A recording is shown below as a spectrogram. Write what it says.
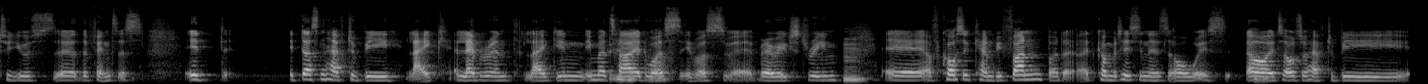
to use uh, the fences. It it doesn't have to be like a labyrinth. Like in Imatra, it was it was uh, very extreme. Uh, of course, it can be fun, but uh, at competition is always. Oh, it's also have to be,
